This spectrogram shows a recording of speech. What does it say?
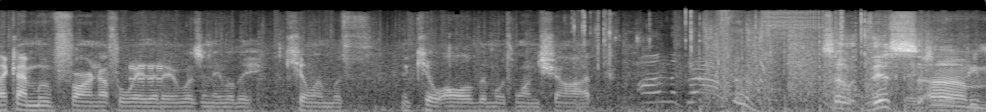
Aw, that guy moved far enough away that I wasn't able to kill him with and kill all of them with one shot. So this um,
